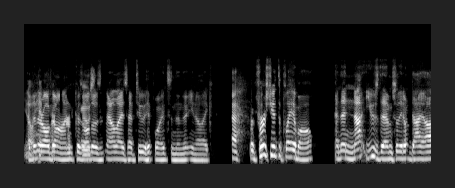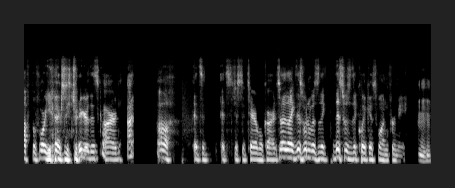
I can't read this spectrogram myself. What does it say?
You know, but then they're all for- gone because all those allies have two hit points, and then they're, you know, like. Eh. But first, you have to play them all, and then not use them so they don't die off before you actually trigger this card. I, oh, it's a it's just a terrible card. So like this one was the this was the quickest one for me Mhm.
